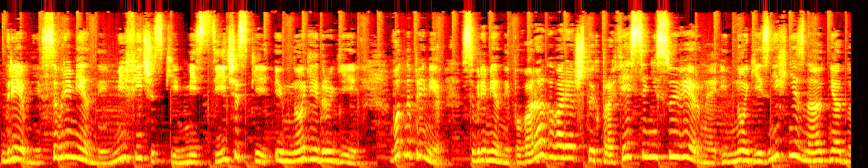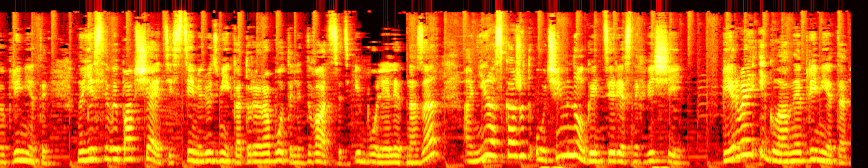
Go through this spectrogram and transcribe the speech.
Древние, современные, мифические, мистические и многие другие. Вот, например, современные повара говорят, что их профессия не суеверная, и многие из них не знают ни одной приметы. Но если вы пообщаетесь с теми людьми, которые работали 20 и более лет назад, они расскажут очень много интересных вещей. Первая и главная примета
